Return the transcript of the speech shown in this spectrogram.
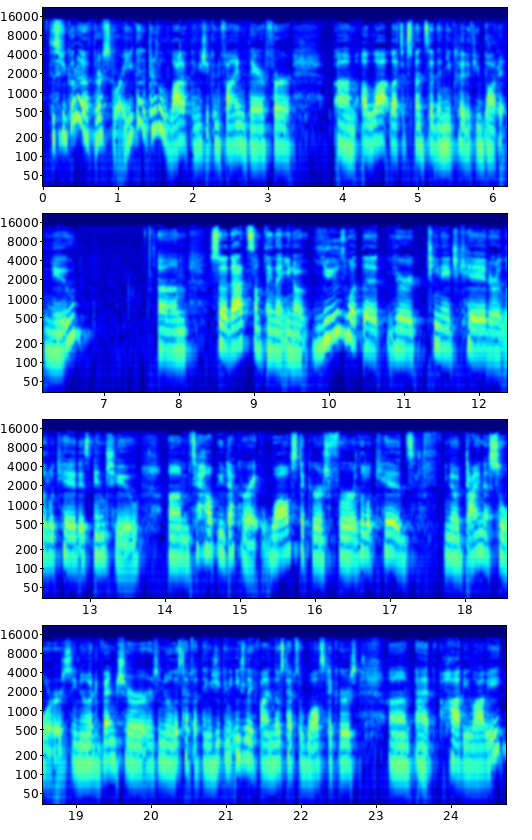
Because if you go to a thrift store, you can there's a lot of things you can find there for um, a lot less expensive than you could if you bought it new. Um, so that's something that you know use what the your teenage kid or little kid is into um, to help you decorate wall stickers for little kids you know, dinosaurs, you know, adventures, you know, those types of things. You can easily find those types of wall stickers um, at Hobby Lobby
